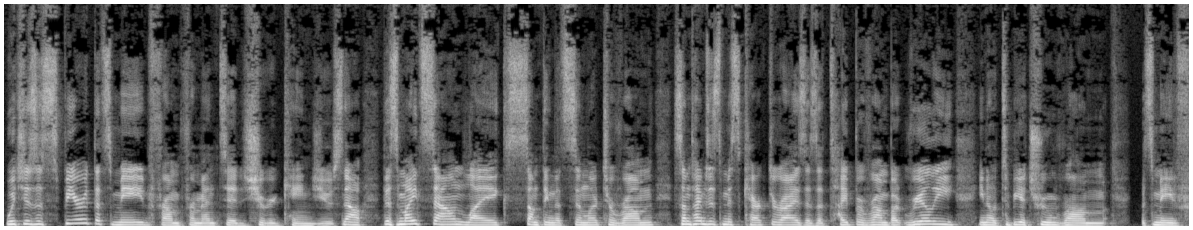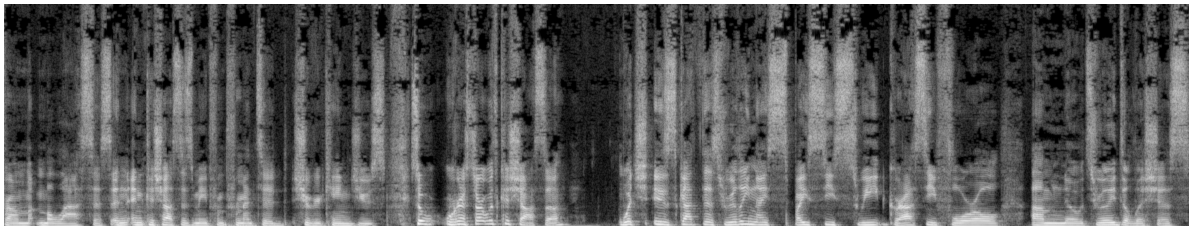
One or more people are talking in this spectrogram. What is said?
which is a spirit that's made from fermented sugarcane juice. Now, this might sound like something that's similar to rum. Sometimes it's mischaracterized as a type of rum, but really really, you know, to be a true rum, it's made from molasses, and, and cachaça is made from fermented sugarcane juice. So we're going to start with cachaça which is got this really nice spicy sweet grassy floral um, notes really delicious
